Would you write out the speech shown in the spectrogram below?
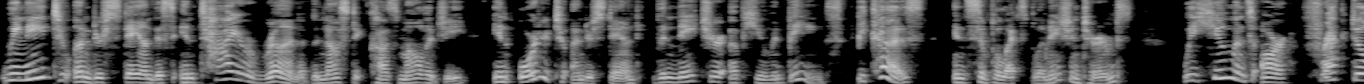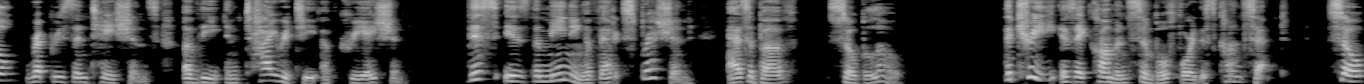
We need to understand this entire run of the Gnostic cosmology in order to understand the nature of human beings. Because, in simple explanation terms, we humans are fractal representations of the entirety of creation. This is the meaning of that expression, as above, so below. The tree is a common symbol for this concept. So,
